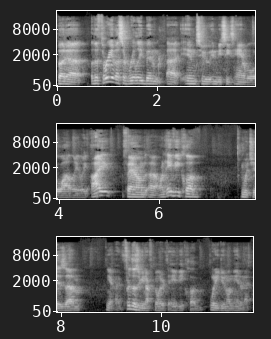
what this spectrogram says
But uh, the three of us have really been uh, into NBC's Hannibal a lot lately. I found uh, on AV Club, which is, um, you know, for those of you not familiar with the AV Club, what are you doing on the internet?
